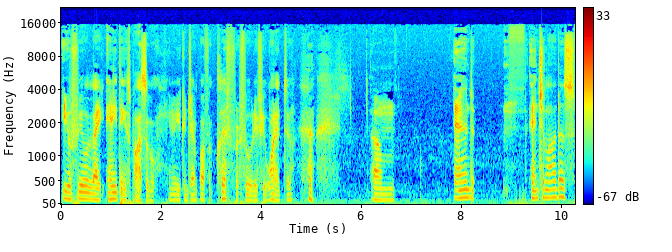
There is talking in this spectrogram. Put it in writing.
you feel like anything's possible. You know, you could jump off a cliff for food if you wanted to. um, and enchiladas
